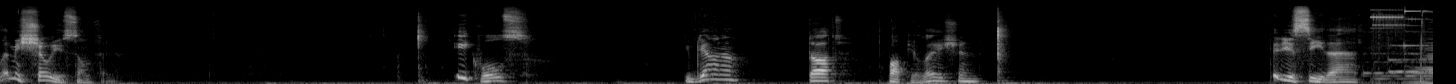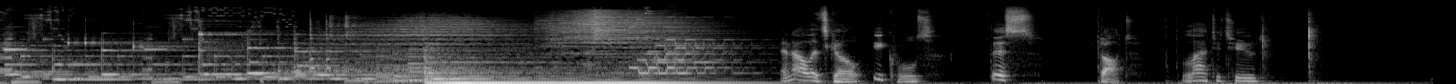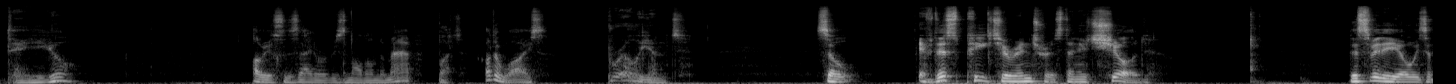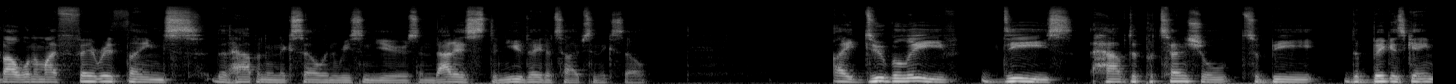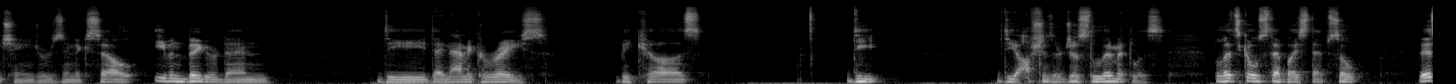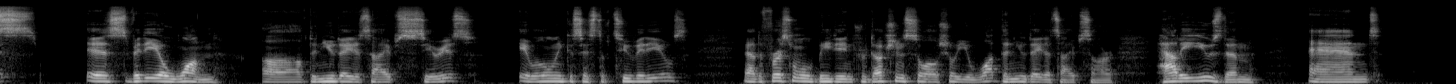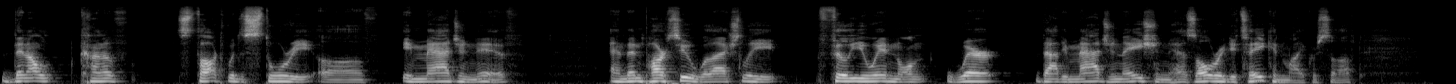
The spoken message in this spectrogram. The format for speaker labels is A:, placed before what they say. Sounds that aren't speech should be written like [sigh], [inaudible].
A: Let me show you something. Equals Ljubljana dot population. Did you see that? And now let's go equals this dot latitude. There you go. Obviously Zagreb is not on the map, but otherwise, brilliant. So, if this piqued your interest, and it should, this video is about one of my favorite things that happened in Excel in recent years, and that is the new data types in Excel. I do believe these have the potential to be the biggest game changers in Excel, even bigger than the dynamic arrays, because the the options are just limitless. But let's go step by step. So this is video one of the new data types series. It will only consist of two videos. Now the first one will be the introduction, so I'll show you what the new data types are, how to use them, and then I'll kind of start with the story of imagine if, and then part two will actually fill you in on where that imagination has already taken Microsoft,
